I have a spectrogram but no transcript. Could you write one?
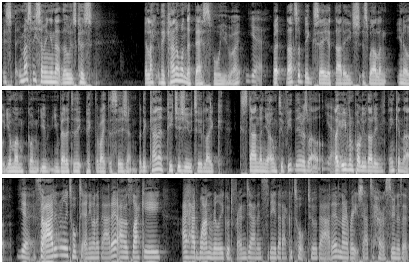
it's, it must be something in that though, is because like they kind of want the best for you, right? Yeah. But that's a big say at that age as well. And you know, your mum going, you you better to take, pick the right decision. But it kind of teaches you to like stand on your own two feet there as well. Yeah. Like even probably without even thinking that. Yeah. So I didn't really talk to anyone about it. I was lucky. I had one really good friend down in Sydney that I could talk to about it. And I reached out to her as soon as it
